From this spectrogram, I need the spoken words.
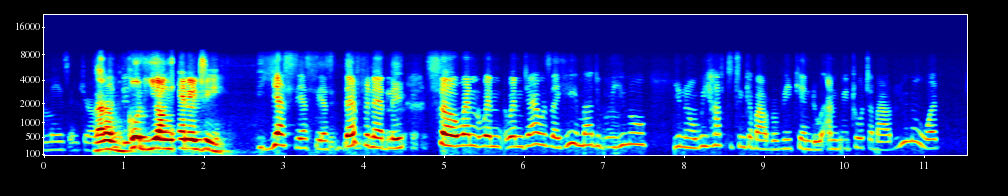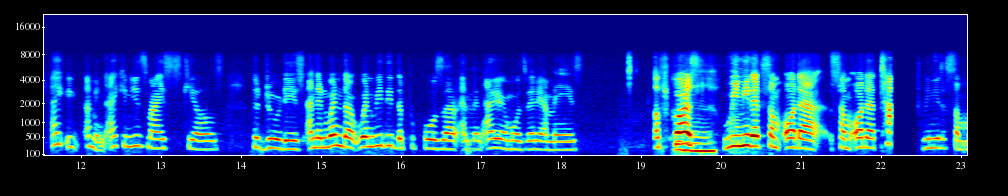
amazing job. A lot of good young energy. Yes, yes, yes, definitely. So when when when Jai was like, "Hey, Madibu, you know, you know, we have to think about what we can do," and we thought about, you know what, I I mean, I can use my skills to do this. And then when the when we did the proposal, and then IOM was very amazed. Of course, mm-hmm. we needed some other some other tasks. We needed some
